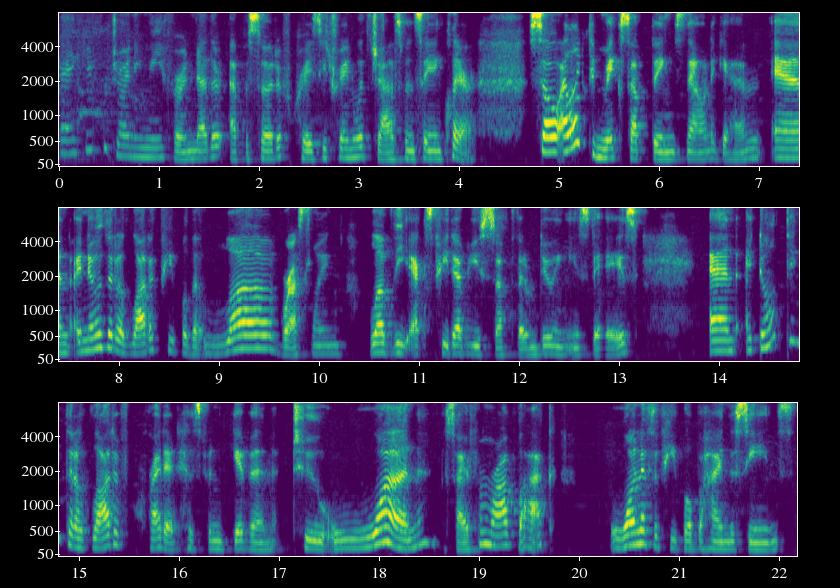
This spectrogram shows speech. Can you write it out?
Thank you for joining me for another episode of Crazy Train with Jasmine St. Clair. So, I like to mix up things now and again. And I know that a lot of people that love wrestling love the XPW stuff that I'm doing these days. And I don't think that a lot of credit has been given to one, aside from Rob Black, one of the people behind the scenes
